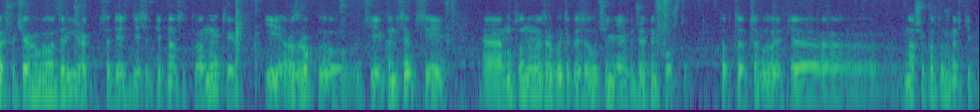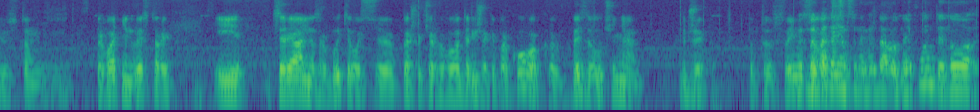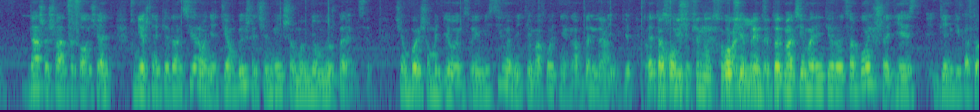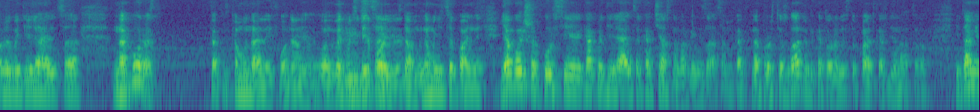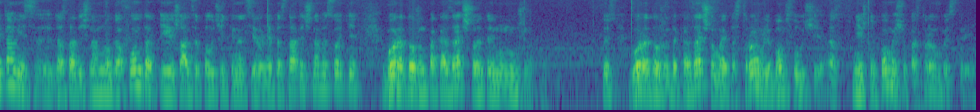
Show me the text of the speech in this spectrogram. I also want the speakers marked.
Speaker 1: першу чергу велодоріжок, це десь 10-15 кілометрів, і розробку цієї концепції е, ми плануємо зробити без залучення бюджетних коштів. Тобто це будуть е, наші потужності, плюс там приватні інвестори. І це реально зробити ось е, в першу чергу велодоріжок і парковок без залучення бюджету. Тобто своїми
Speaker 2: Мы мы
Speaker 1: силами.
Speaker 2: подаемся на международные фонды, но наши шансы получать внешнее финансирование тем выше, чем меньше мы в нем нуждаемся. Чем больше мы делаем своими силами, тем охотнее нам дают
Speaker 1: Да.
Speaker 2: деньги.
Speaker 1: Тобто
Speaker 2: Это общий,
Speaker 1: співфінансування
Speaker 2: общий
Speaker 1: є
Speaker 2: принцип.
Speaker 1: таке,
Speaker 2: Тут
Speaker 1: да.
Speaker 2: Максим ориентируется больше. Есть деньги, которые выделяются на город, как коммунальные фонды,
Speaker 1: Да, да.
Speaker 2: он в этом специалист, да, на муниципальный. Я больше в курсе, как выделяются как частным организациям, как напротив Злагоды, который выступает координатором. И там, и там есть э, достаточно много фондов, и шансы получить финансирование достаточно высокие. Город должен показать, что это ему нужно. То есть город должен доказать, что мы это строим в любом случае, а с внешней помощью построим быстрее.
